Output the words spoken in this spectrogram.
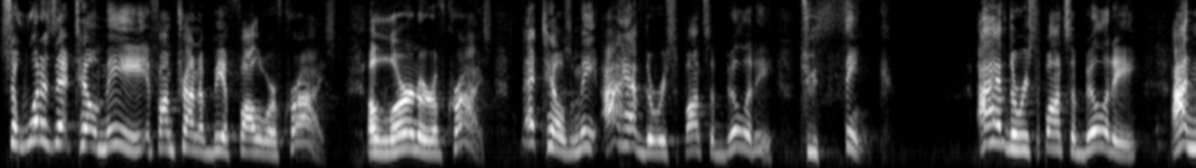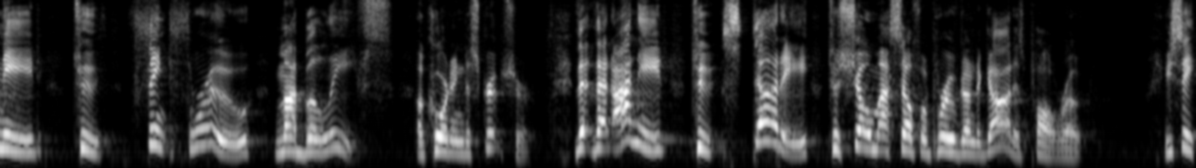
So, what does that tell me if I'm trying to be a follower of Christ, a learner of Christ? That tells me I have the responsibility to think. I have the responsibility, I need to think through my beliefs according to Scripture. That, that I need to study to show myself approved unto God, as Paul wrote. You see,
